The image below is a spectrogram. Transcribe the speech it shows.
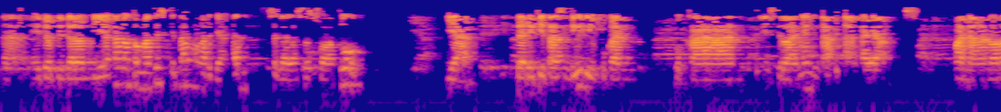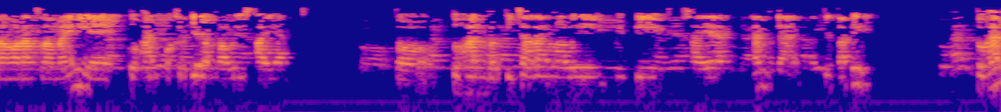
Nah, hidup di dalam Dia kan otomatis kita mengerjakan segala sesuatu ya dari kita sendiri, bukan bukan istilahnya nggak kayak pandangan orang-orang selama ini ya Tuhan bekerja melalui saya. Atau Tuhan berbicara melalui mimpi saya. Kan enggak tapi Tuhan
